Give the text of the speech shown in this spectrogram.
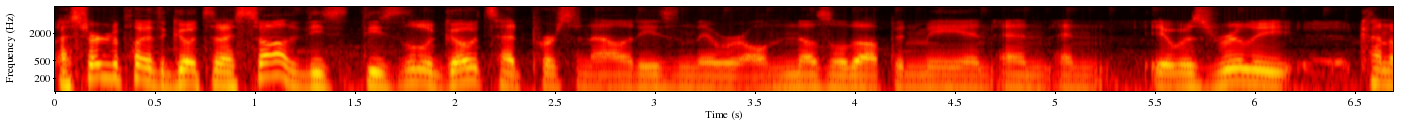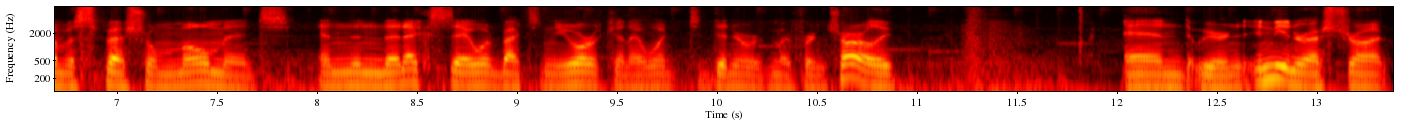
I started to play with the goats and I saw that these, these little goats had personalities and they were all nuzzled up in me and, and, and it was really kind of a special moment. And then the next day I went back to New York and I went to dinner with my friend Charlie and we were in an Indian restaurant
